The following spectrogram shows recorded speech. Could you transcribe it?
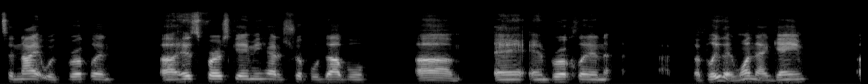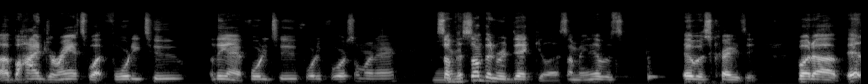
tonight with Brooklyn. Uh, his first game, he had a triple double, um, and, and Brooklyn, I believe they won that game. Uh, behind Durant's what 42? I think I had 42, 44 somewhere in there. Something something ridiculous. I mean, it was it was crazy. But uh, it,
